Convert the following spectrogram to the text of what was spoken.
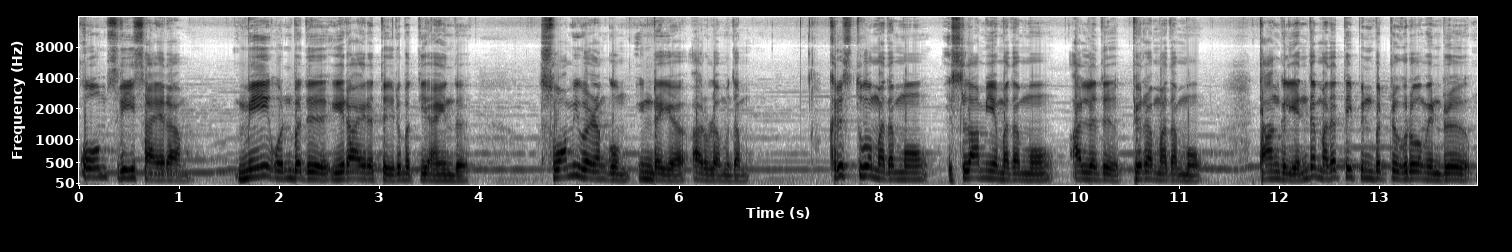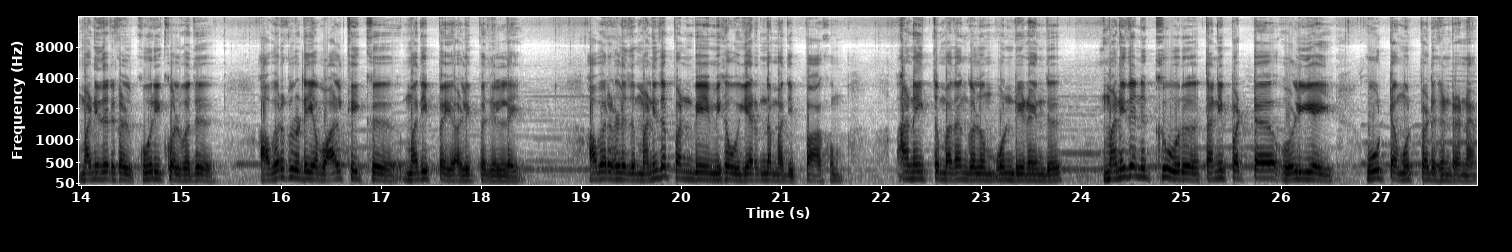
ஓம் ஸ்ரீ சாய்ராம். மே ஒன்பது ஈராயிரத்து இருபத்தி ஐந்து. சுவாமி வழங்கும் இன்றைய அருளமுதம். கிறிஸ்துவ மதமோ இஸ்லாமிய மதமோ அல்லது பிற மதமோ தாங்கள் எந்த மதத்தை பின்பற்றுகிறோம் என்று மனிதர்கள் கூறிக்கொள்வது அவர்களுடைய வாழ்க்கைக்கு மதிப்பை அளிப்பதில்லை. அவர்களது மனித பண்பே மிக உயர்ந்த மதிப்பாகும். அனைத்து மதங்களும் ஒன்றிணைந்து மனிதனுக்கு ஒரு தனிப்பட்ட ஒளியை ஊட்ட முற்படுகின்றன.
